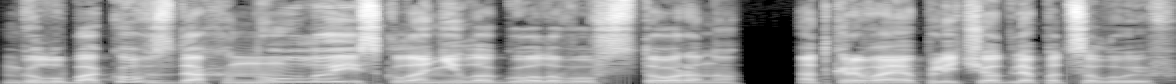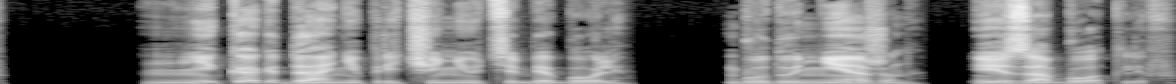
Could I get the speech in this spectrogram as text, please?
глубоко вздохнула и склонила голову в сторону, открывая плечо для поцелуев. «Никогда не причиню тебе боль. Буду нежен и заботлив».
